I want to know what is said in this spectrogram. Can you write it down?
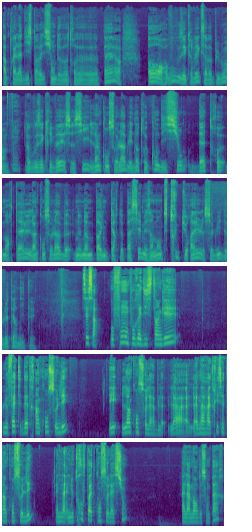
après la disparition de votre euh, père. Or, vous, vous écrivez que ça va plus loin. Vous écrivez ceci, l'inconsolable est notre condition d'être mortel. L'inconsolable ne nomme pas une perte passée, mais un manque structurel, celui de l'éternité. C'est ça. Au fond, on pourrait distinguer le fait d'être inconsolé et l'inconsolable. La, narratrice est inconsolée, elle, elle ne trouve pas de consolation à la mort de son père.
